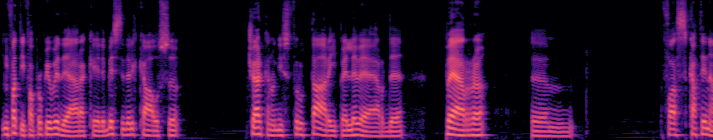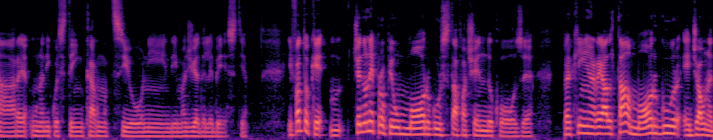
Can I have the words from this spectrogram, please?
Infatti fa proprio vedere che le bestie del caos cercano di sfruttare i pelle verde per ehm, far scatenare una di queste incarnazioni di magia delle bestie. Il fatto che mm, cioè non è proprio un Morgur sta facendo cose, perché in realtà Morgur è già una,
